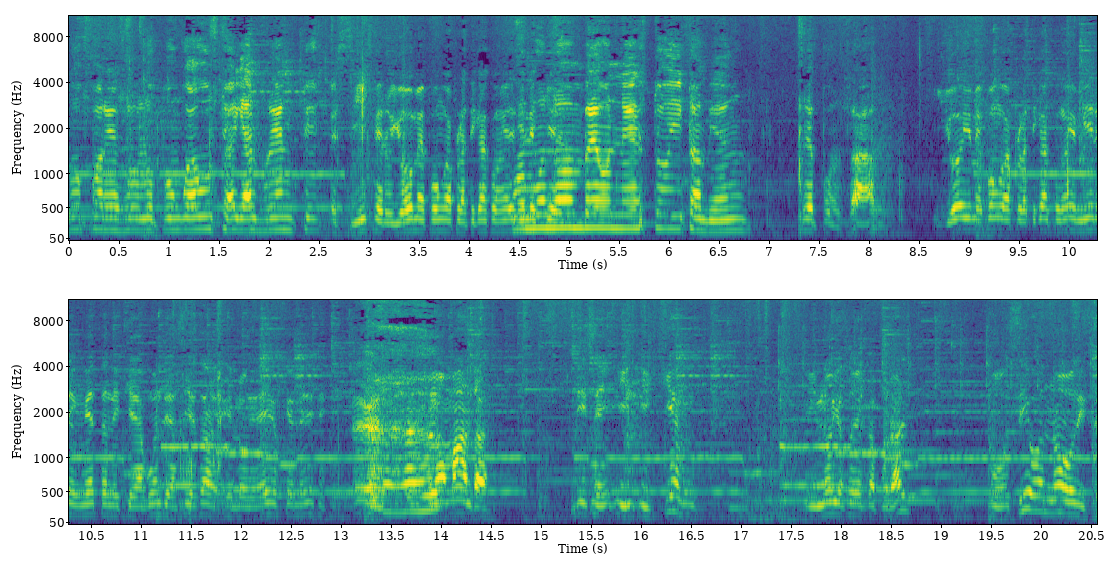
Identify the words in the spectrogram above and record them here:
Yo por eso lo pongo a usted allá al frente, Eh, Sí, pero yo me pongo a platicar con él como un hombre honesto y también responsable. Yo y me pongo a platicar con ellos, miren, métanle que abunde así, ¿sabes? Lo de ellos que me dicen, no manda. Dicen, ¿y, y quién? ¿Y no yo soy el caporal? ¿O sí o no? Dice.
